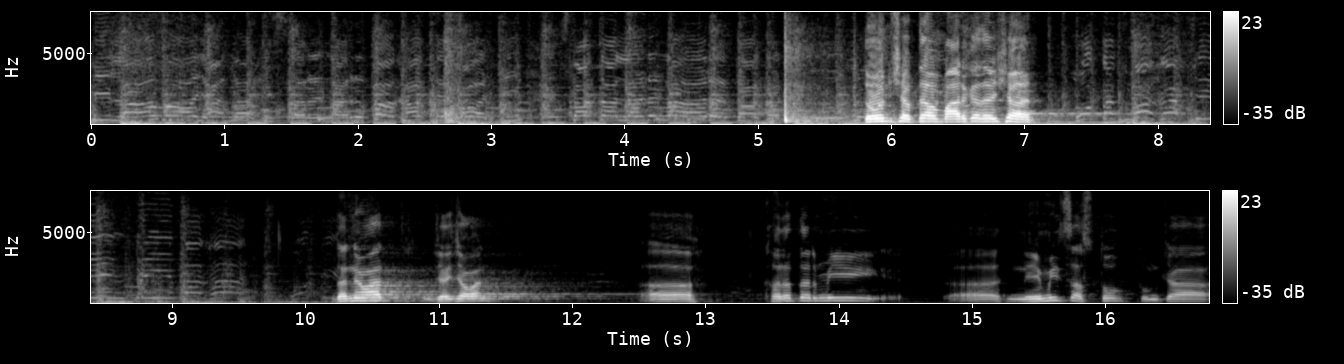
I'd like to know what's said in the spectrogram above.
हंडी लावाया नाही सरणार बघा ते पाठी साधा लढणार दादा टोल दोन शब्द मार्गदर्शन. होतात वाघाची एंट्री बघा. धन्यवाद. जय जवान. अ, खरं तर मी अ, नेहमीच असतो तुमच्या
